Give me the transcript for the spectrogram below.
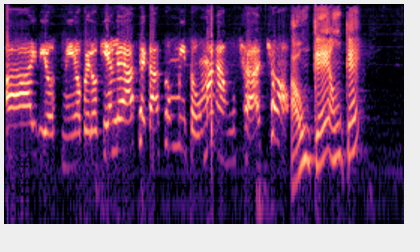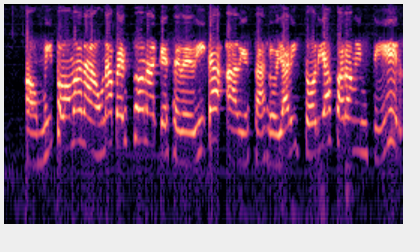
Ay, Dios mío, pero ¿quién le hace caso a un mitómana, muchacho? ¿A un qué? ¿A un qué? A un mitómana, a una persona que se dedica a desarrollar historias para mentir.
